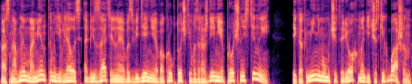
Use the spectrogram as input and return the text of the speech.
Основным моментом являлось обязательное возведение вокруг точки возрождения прочной стены и как минимум четырех магических башен,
